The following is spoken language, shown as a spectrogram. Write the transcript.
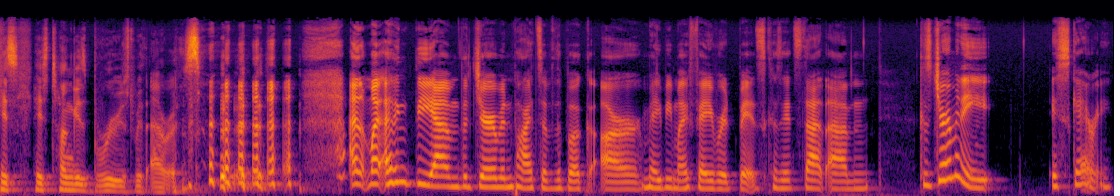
His his tongue is bruised with errors. And my, I think the um the German parts of the book are maybe my favorite bits because it's that um because Germany is scary.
